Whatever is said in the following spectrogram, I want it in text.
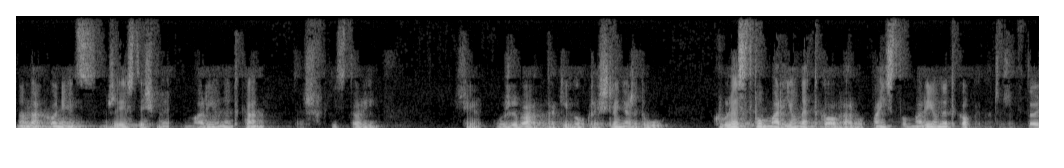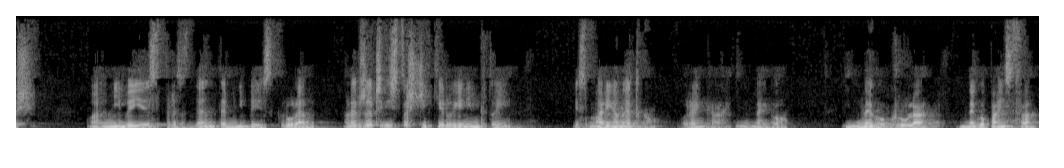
No na koniec, że jesteśmy marionetkami. Też w historii się używa takiego określenia, że to było królestwo marionetkowe albo państwo marionetkowe. Znaczy, że ktoś niby jest prezydentem, niby jest królem, ale w rzeczywistości kieruje nim kto inny. Jest marionetką w rękach innego innego króla, innego państwa.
